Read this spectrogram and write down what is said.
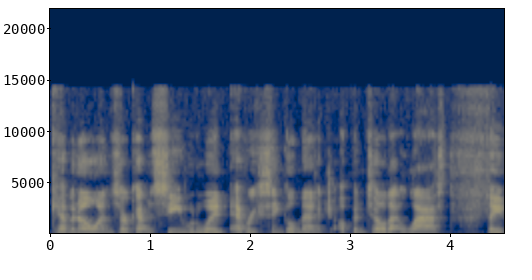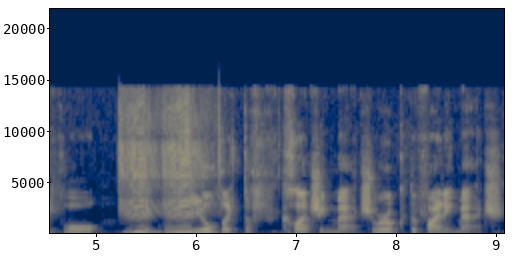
Kevin Owens or Kevin Steen would win every single match up until that last fateful, like real, like the clenching match, real defining match.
